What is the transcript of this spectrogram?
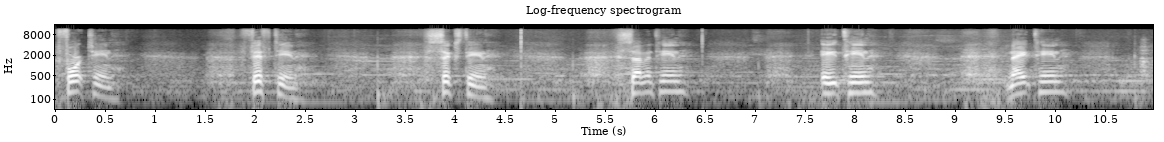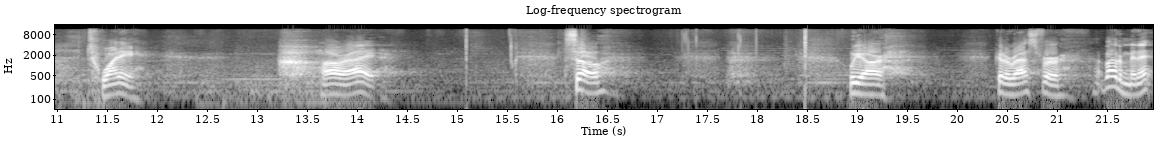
fourteen, fifteen, sixteen, seventeen, eighteen, nineteen. 20. All right. So we are to rest for about a minute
